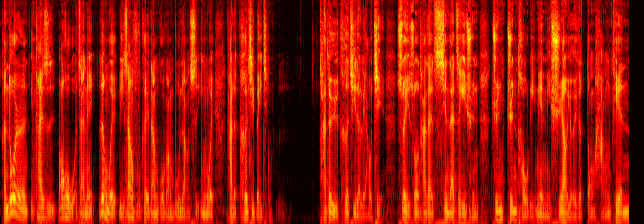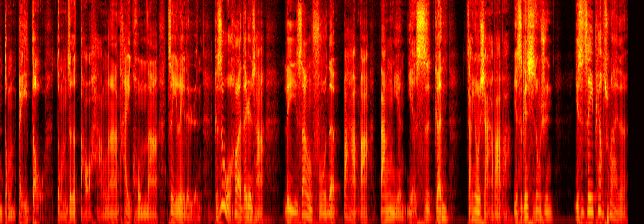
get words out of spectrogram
很多人一开始，包括我在内，认为李尚福可以当国防部长，是因为他的科技背景，他对于科技的了解。所以说他在现在这一群军军头里面，你需要有一个懂航天、懂北斗、懂这个导航啊、太空啊这一类的人。可是我后来再去查。李尚福的爸爸当年也是跟张又侠他爸爸，也是跟习仲勋，也是这一票出来的。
